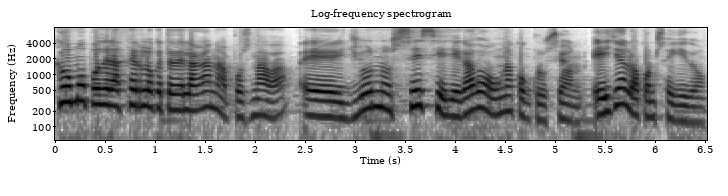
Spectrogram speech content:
¿Cómo poder hacer lo que te dé la gana? Pues nada, eh, yo no sé si he llegado a una conclusión. Ella lo ha conseguido.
